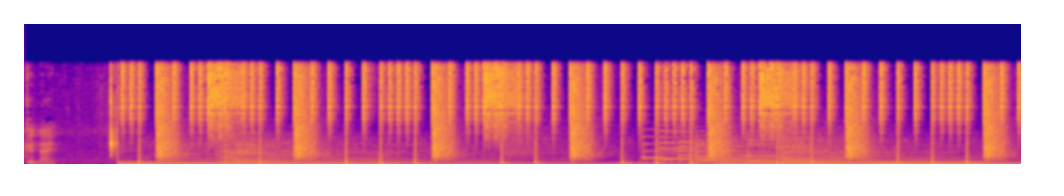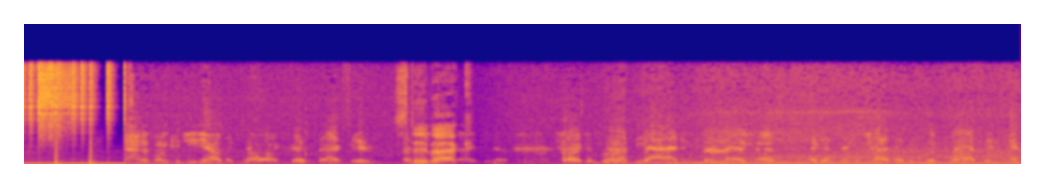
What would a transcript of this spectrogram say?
Good night. on Kijiji. I was like, you know what, Chris, that is Stay back. idea. So I just wrote up the ad, and uh, you know, I guess they're just trying to make a quick buck and, and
